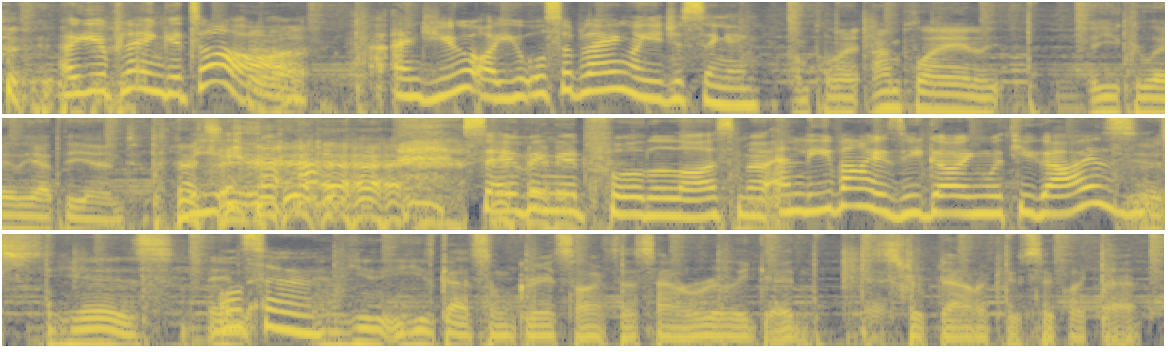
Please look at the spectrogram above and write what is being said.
guitar. Are you playing guitar? And you? Are you also playing, or are you just singing? I'm playing. I'm playing the ukulele at the end. Saving it for the last moment. And Levi, is he going with you guys? yes. He is. And, Also- and he, he's got some great songs that sound really good. Stripped down acoustic like that.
